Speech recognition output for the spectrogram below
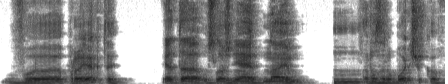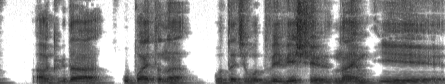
в проекты. Это усложняет найм разработчиков. А когда у Python вот эти вот две вещи, найм и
